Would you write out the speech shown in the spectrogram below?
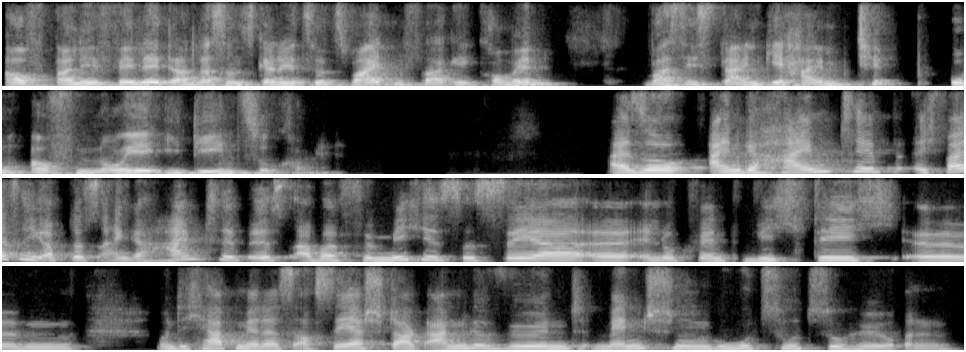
auf alle Fälle. Dann lass uns gerne zur zweiten Frage kommen. Was ist dein Geheimtipp, um auf neue Ideen zu kommen? Also ein Geheimtipp, ich weiß nicht, ob das ein Geheimtipp ist, aber für mich ist es sehr äh, eloquent wichtig ähm, und ich habe mir das auch sehr stark angewöhnt, Menschen gut zuzuhören.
